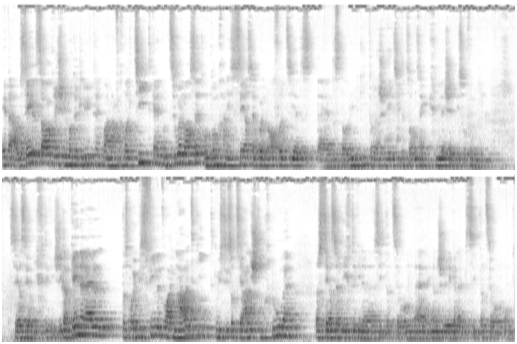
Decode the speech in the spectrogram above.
eben auch seelsorgerisch, weil man dort Leute hat, die einfach mal Zeit geben und zulassen. Und darum kann ich sehr, sehr gut nachvollziehen, dass, äh, dass es da Leute gibt, die in einer schwierigen Situation sagen, Kiel ist etwas, was für mich sehr, sehr wichtig ist. Ich glaube generell, dass man etwas findet, wo einem Halt gibt, gewisse soziale Strukturen, das ist sehr, sehr wichtig in einer Situation, äh, in einer schwierigen Lebenssituation. Und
